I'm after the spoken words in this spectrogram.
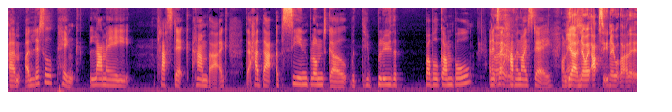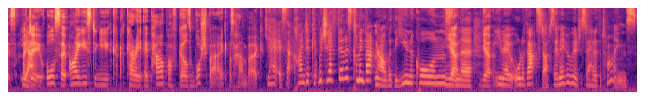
Um, a little pink lame plastic handbag that had that obscene blonde girl with who blew the bubble gum ball, and it's was like "Have a oh. nice day" on it. Oh. Yeah, no, I absolutely know what that is. I do. Also, I used to carry a Powerpuff Girls wash bag as a handbag. Yeah, it's that kind of kit, which I feel is coming back now with the unicorns Yeah, and the, yeah. you know, all of that stuff. So maybe we were just ahead of the times.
